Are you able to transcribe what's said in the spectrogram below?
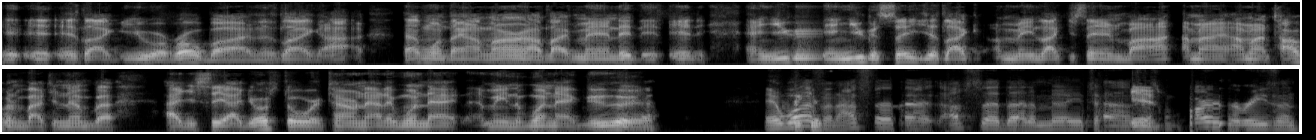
it, it, it's like you a robot, and it's like I, that's one thing I learned. I was like, man, it, it, it, and you and you can see just like I mean, like you're saying, about, I'm not I'm not talking about your number, but I just see how your story turned out. It wasn't that I mean, it wasn't that good. It wasn't. I said that. I've said that a million times. Yeah. It's part of the reason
